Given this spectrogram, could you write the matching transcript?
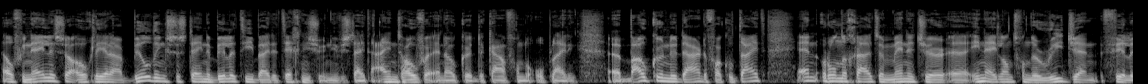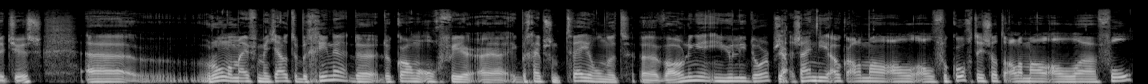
Elfie Nelissen, hoogleraar Building Sustainability... bij de Technische Universiteit Eindhoven... en ook eh, decaan van de opleiding eh, bouwkunde daar, de faculteit. En Ron de Gruiten, manager in Nederland van de Regen Villages. Ron, om even met jou te beginnen. Er, er komen ongeveer, ik begreep zo'n 200 eh, woningen in jullie dorp. Ja. Zijn die ook allemaal al, al verkocht? Is dat allemaal al eh, vol?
